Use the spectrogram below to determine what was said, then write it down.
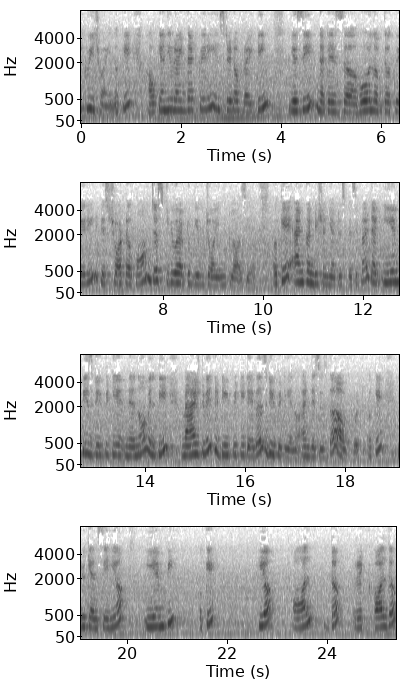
equi-join okay? How can you write that query instead of writing you see that is uh, whole of the query it is shorter form just you have to give join clause here okay? And condition you have to specify that EMP's DPT NO will be matched with DPT tables DPT NO and this is the output okay you can see here EMP okay here all the all the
